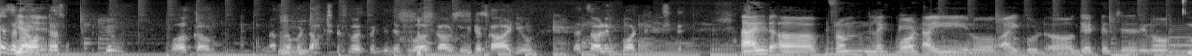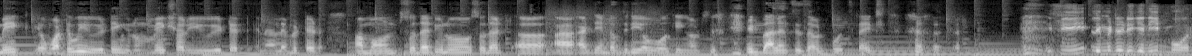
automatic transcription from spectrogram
as a yeah, doctor's yeah. perspective, work out. You know, from a mm-hmm. doctor's perspective, just work out, do your cardio. That's all important. and uh, from like what i you know i could uh, get is you know make uh, whatever you're eating you know make sure you eat it in a limited amount so that you know so that uh, at the end of the day of working out it balances out both right if you eat limited you can eat more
